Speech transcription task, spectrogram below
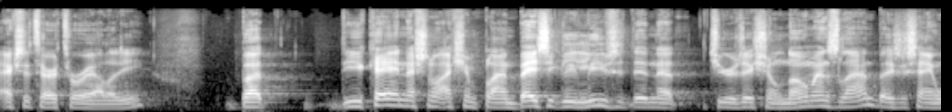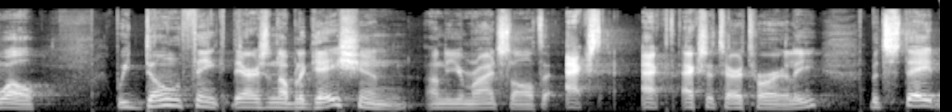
extraterritoriality. But the UK National Action Plan basically leaves it in that jurisdictional no man's land, basically saying, well, we don't think there's an obligation under human rights law to act, act extraterritorially, but state,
